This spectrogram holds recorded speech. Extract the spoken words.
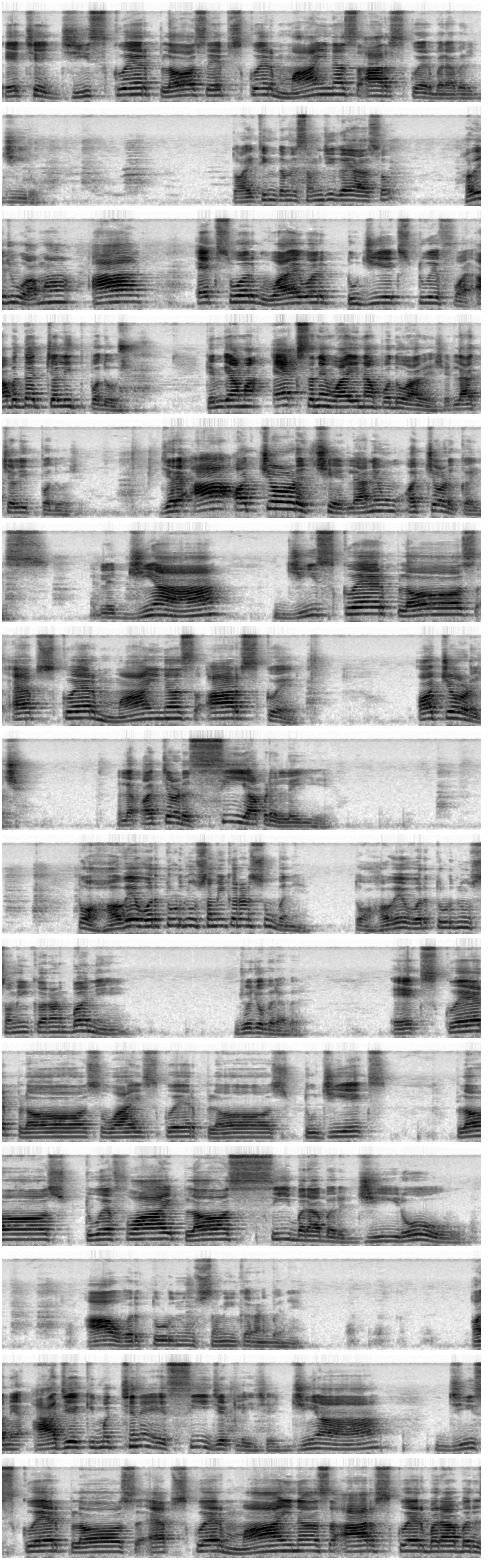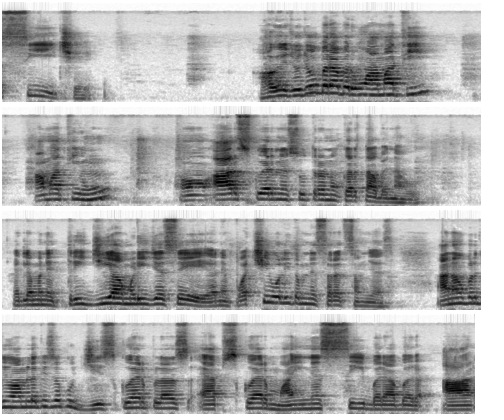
એ છે g square plus f square minus r square બરાબર જીરો તો આઈ થિંક તમે સમજી ગયા હશો. હવે જુઓ, આમાં આ એક્સ વર્ગ, વાય વર્ગ, two g x, two f y. આ બધા ચલિત પદો છે. કેમ કે આમાં એક્સ અને વાયના પદો આવે છે, એટલે આ ચલિત પદો છે. જ્યારે આ અચળ છે, એટલે આને હું અચળ કહીશ. એટલે જ્યાં g square plus f square minus r square અચળ છે. એટલે અચળ સી આપણે લઈએ. તો હવે વર્તુળનું સમીકરણ શું બને? તો હવે વર્તુળનું સમીકરણ બને, જોજો બરાબર x square plus y square plus two g x plus two f y plus c બરાબર જીરો આ વર્તુળનું સમીકરણ બને. અને આ જે કિંમત છે ને, એ સી જેટલી છે. જ્યાં g square plus f square minus r square બરાબર સી છે. હવે જોજો બરાબર હું આમાંથી આમાંથી હું આર સ્ક્વેરને સૂત્રનું કરતા બનાવું. એટલે મને ત્રિજ્યા મળી જશે અને પછી ઓલી તમને સરસ સમજાશે. આના ઉપરથી હું આમ લખી શકું g square plus f square minus c બરાબર આર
